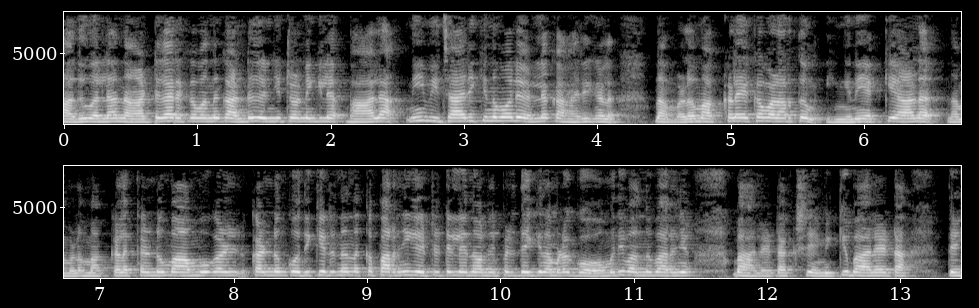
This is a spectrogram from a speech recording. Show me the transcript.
അതുമല്ല നാട്ടുകാരൊക്കെ വന്ന് കണ്ടു കഴിഞ്ഞിട്ടുണ്ടെങ്കിൽ ബാല നീ വിചാരിക്കുന്ന പോലെയല്ല കാര്യങ്ങൾ നമ്മൾ മക്കളെയൊക്കെ വളർത്തും. ഇങ്ങനെയൊക്കെയാണ്. നമ്മൾ മക്കളെ കണ്ടും മാമുകൾ കണ്ടും കൊതിക്കരുതെന്നൊക്കെ പറഞ്ഞു കേട്ടിട്ടില്ലെന്ന് പറഞ്ഞപ്പോഴത്തേക്ക് നമ്മുടെ ഗോമതി വന്ന് പറഞ്ഞു ബാലേട്ട ക്ഷമിക്കൂ ബാലേട്ട. ദേ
